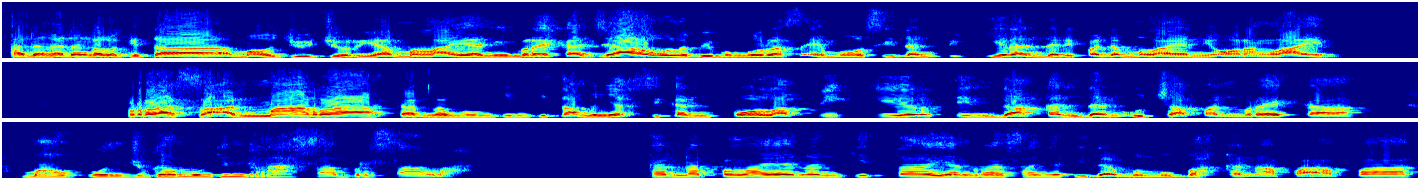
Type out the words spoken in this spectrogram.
kadang-kadang kalau kita mau jujur ya, melayani mereka jauh lebih menguras emosi dan pikiran daripada melayani orang lain. Perasaan marah karena mungkin kita menyaksikan pola pikir, tindakan, dan ucapan mereka, maupun juga mungkin rasa bersalah karena pelayanan kita yang rasanya tidak mengubahkan apa-apa,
